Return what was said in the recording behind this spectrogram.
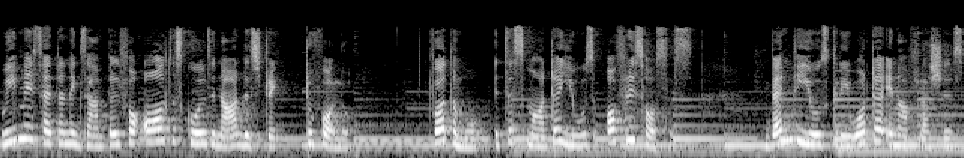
we may set an example for all the schools in our district to follow. Furthermore, it's a smarter use of resources. When we use grey water in our flushes,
